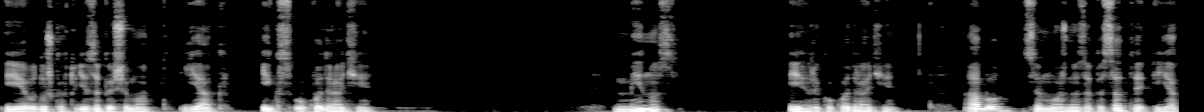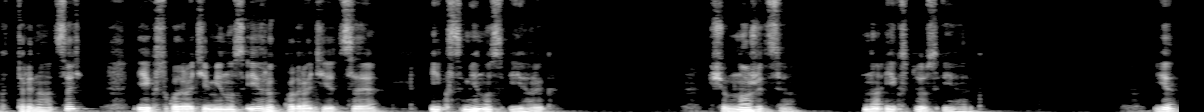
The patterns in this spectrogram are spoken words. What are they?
І у дужках тоді запишемо як х у квадраті мінус y у квадраті. Або це можна записати як 13. х у квадраті мінус y в квадраті це х мінус y, що множиться на х плюс y. Є?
